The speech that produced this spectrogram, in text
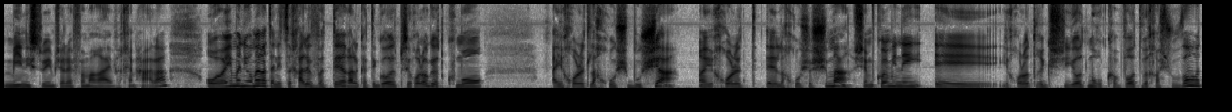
מניסויים של FMRI וכן הלאה, או האם אני אומרת, אני צריכה לוותר על קטגוריות פסיכולוגיות כמו היכולת לחוש בושה, היכולת אה, לחוש אשמה, שהן כל מיני אה, יכולות רגשיות מורכבות וחשובות,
